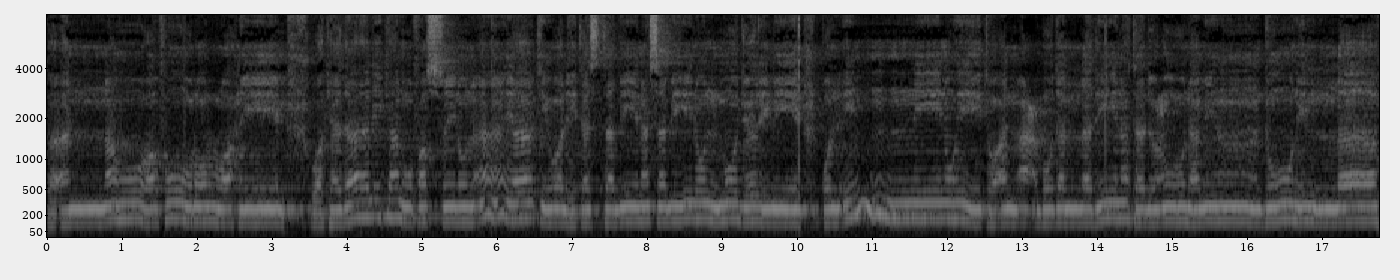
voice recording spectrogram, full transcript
فأنه غفور رحيم. وكذلك نفصل الآيات ولتستبين سبيل المجرمين. قل إني نهيت أن أعبد الذين تدعون من دون الله.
